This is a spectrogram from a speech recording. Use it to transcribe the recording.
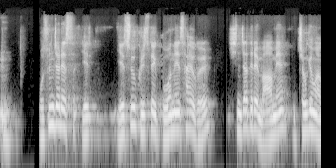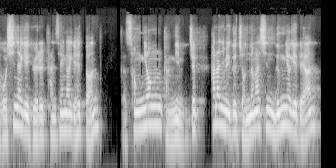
오순절에 예, 수 그리스도의 구원의 사역을 신자들의 마음에 적용하고 신약의 교회를 탄생하게 했던 그 성령 강림, 즉 하나님의 그 전능하신 능력에 대한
